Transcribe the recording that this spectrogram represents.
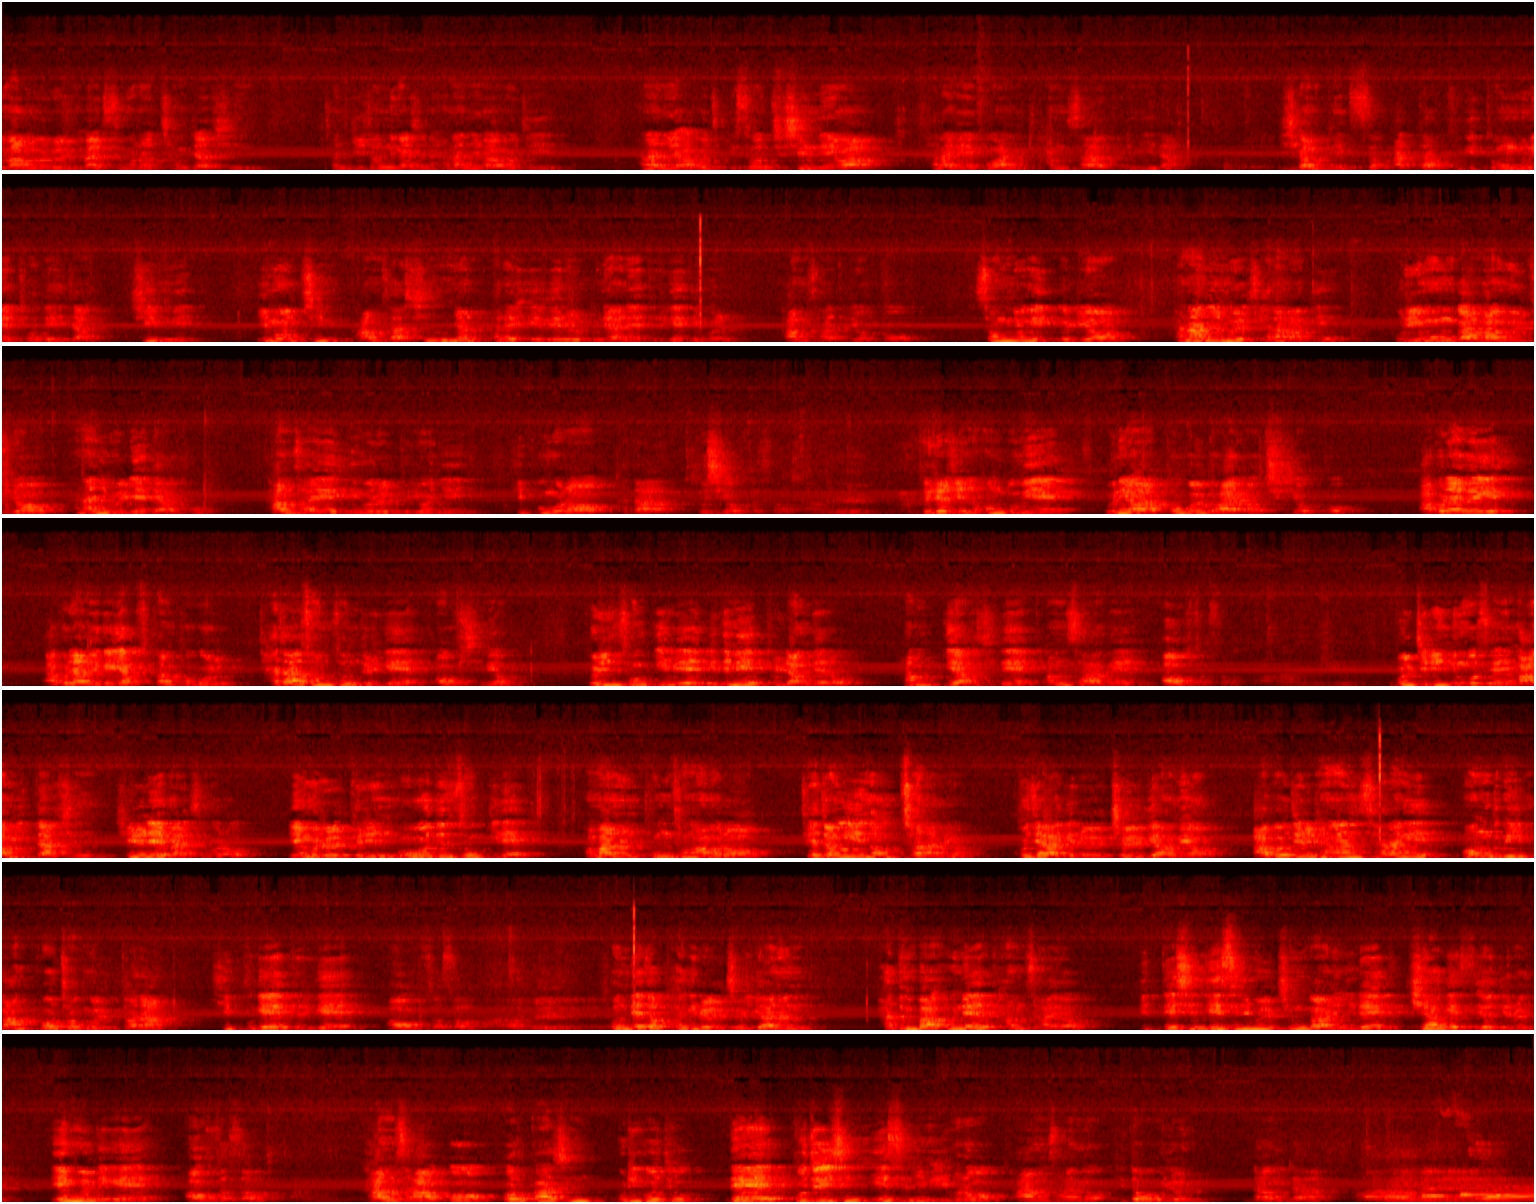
우주 만물을 말씀으로 창조하신 전지전능하신 하나님 아버지 하나님 아버지께서 주신 은혜와 사랑에 무한 감사드립니다. 이 시간 백석 아타 국기 동문회 초대회장 취임 및 임원 취임 감사 신년 8회 예배를 은혜 안에 드리게 됨을 감사드렸고 성령에 이끌려 하나님을 사랑하기에 우리 몸과 마음을 들여 하나님을 예배하고 감사의 의무를 드리오니 기쁨으로 받아 주시옵소서. 드려진 헌금에 은혜와 복을 더하여 주시옵고 아브라함에게, 아브라함에게 약속한 복을 자자손손 들게 하옵시며 드린 손길의 믿음의 분량대로 함께 하시되 감사하게 하옵소서. 물질 있는 곳에 마음이 있다 하신 진리의 말씀으로 예물을 드린 모든 손길에 더 많은 풍성함으로 재정이 넘쳐나며 구제하기를 즐겨하며 아버지를 향한 사랑이 헌금이 많고 적음을 떠나 기쁘게 드리게 하옵소서. 손대접하기를 즐겨하는 받은 바 은혜에 감사하여 빛 대신 예수님을 증거하는 일에 귀하게 쓰여지는 예물되게 하옵소서. 감사하고 거룩하신 우리 구주 내 구주이신 예수님 이름으로 감사하며 기도 올려나오이다. 아멘.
